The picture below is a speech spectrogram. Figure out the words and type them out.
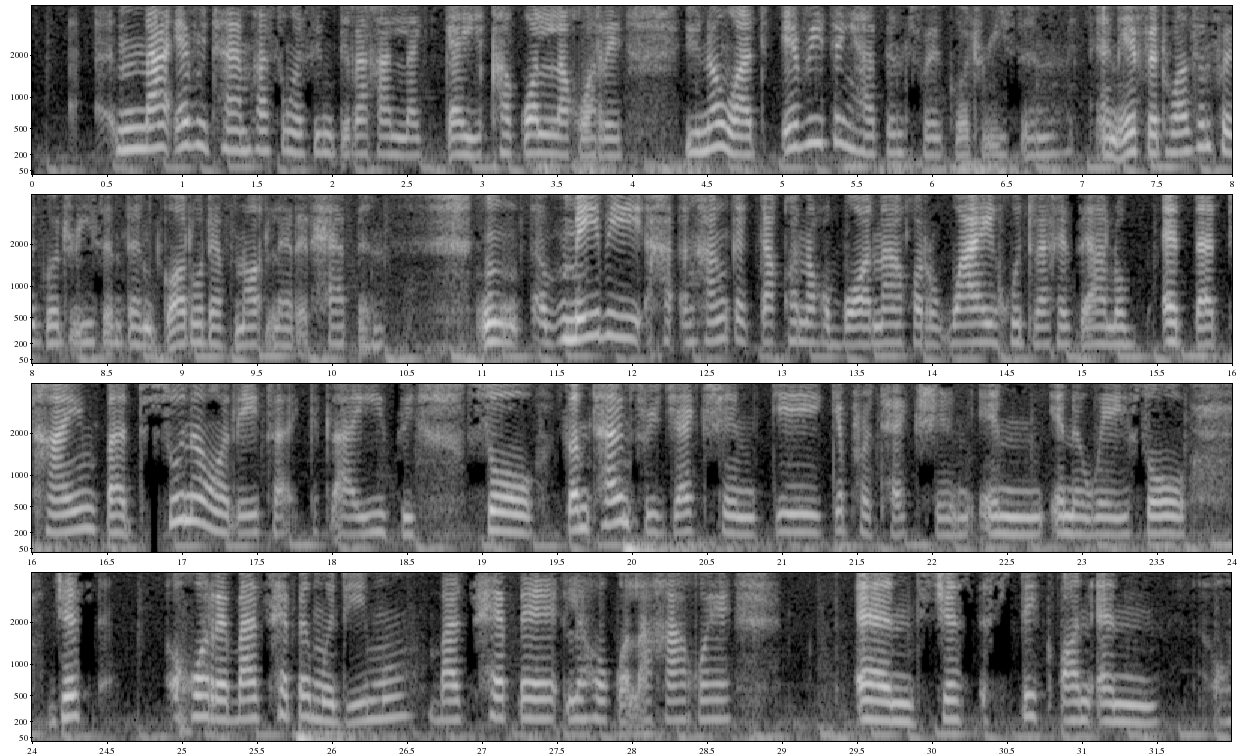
nna every time ga sengwe se ntiragalela ka ikgakolla gore you know what everything happens for a good reason and if it wasn't for a good reason then god would have not let it happen maybe ga nka ka kgona go bona gore why go diragetse yalo at that time but sooner or later ke tla itse. So sometimes rejection ke ke protection in in a way. So just gore ba tshepe modimo ba tshepe lehoko la gagwe and just stick on and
